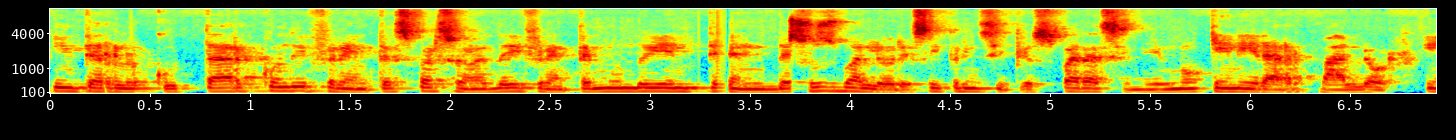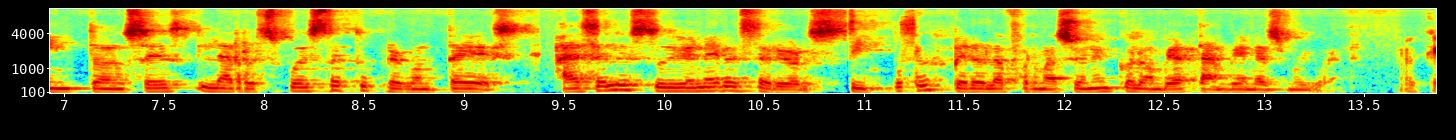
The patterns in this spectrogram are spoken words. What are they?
interlocutar con diferentes personas de diferente mundo y entender sus valores y principios para sí mismo generar valor. Entonces, la respuesta a tu pregunta es, haz el estudio en el exterior, sí, pero la formación en Colombia también es muy buena. Ok,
